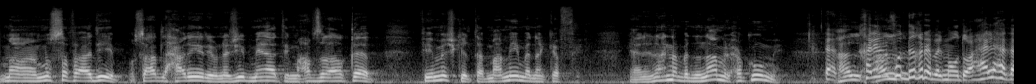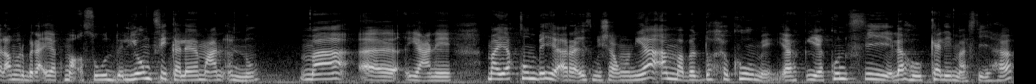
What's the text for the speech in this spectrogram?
مع مصطفى أديب وسعد الحريري ونجيب مئاتي مع حفظ الألقاب في مشكلة طب مع مين بدنا نكفي؟ يعني نحن بدنا نعمل حكومة. طيب هل خلينا نفوت دغري بالموضوع. هل هذا الأمر برأيك مقصود؟ اليوم في كلام عن إنه ما يعني ما يقوم به الرئيس ميشاون يا أما بده حكومة يكون في له كلمة فيها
